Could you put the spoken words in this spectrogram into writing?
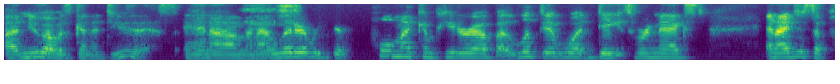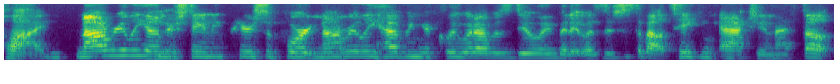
I knew I was going to do this. And, um, yes. and I literally just pulled my computer up. I looked at what dates were next and I just applied, not really understanding yes. peer support, not really having a clue what I was doing, but it was just about taking action. I felt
